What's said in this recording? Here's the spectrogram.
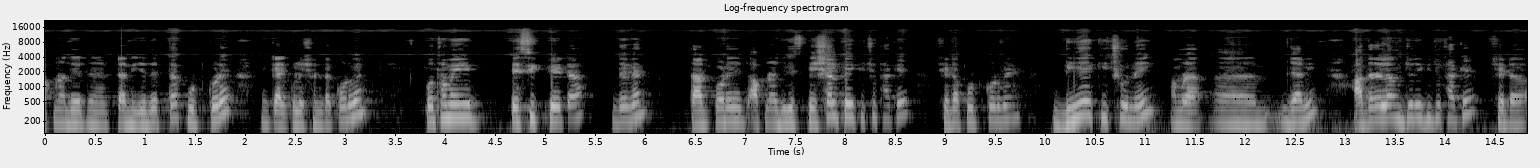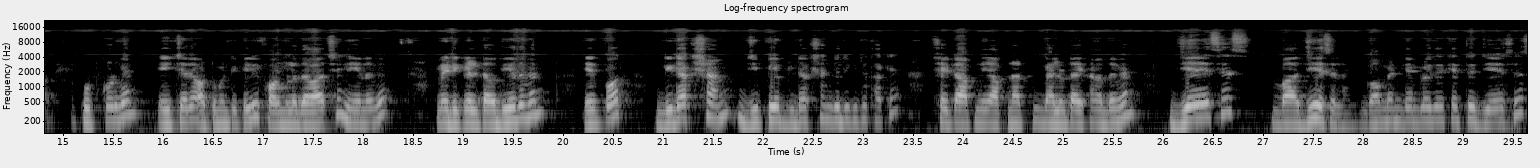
আপনাদেরটা নিজেদেরটা পুট করে ক্যালকুলেশনটা করবেন। প্রথমেই বেসিক পেটা দেবেন। তারপরে আপনার যদি স্পেশাল পে কিছু থাকে, সেটা পুট করবেন। দিয়ে কিছু নেই, আমরা জানি। আদার অ্যালাউন্স যদি কিছু থাকে, সেটা পুট করবেন। এইচআরে অটোমেটিক্যালি ফর্মুলা দেওয়া আছে, নিয়ে নেবে। মেডিকেলটাও দিয়ে দেবেন। এরপর ডিডাকশান জিপিএফ ডিডাকশান যদি কিছু থাকে, সেটা আপনি আপনার ভ্যালুটা এখানে দেবেন। জেএসএস বা জিএসএলআই গভর্নমেন্ট এমপ্লয়ীদের ক্ষেত্রে জিএসএস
